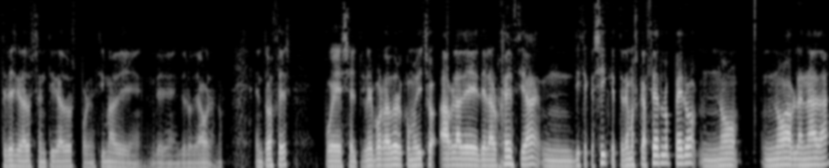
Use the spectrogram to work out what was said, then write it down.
3 grados centígrados por encima de, lo de ahora. ¿no? Entonces, pues el primer borrador, como he dicho, habla de, la urgencia, mm, dice que sí, que tenemos que hacerlo, pero no, no habla nada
